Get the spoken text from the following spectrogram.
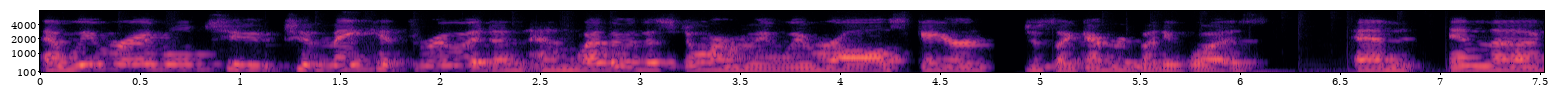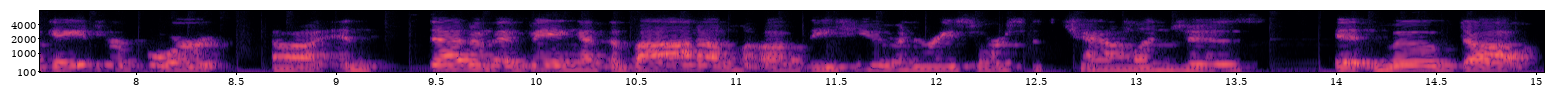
And we were able to to make it through it and, and weather the storm. I mean, we were all scared, just like everybody was. And in the Gauge report, uh, instead of it being at the bottom of the human resources challenges, it moved up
